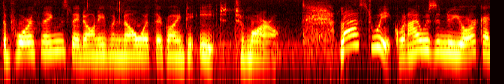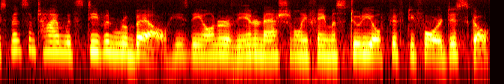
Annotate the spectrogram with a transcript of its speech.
the poor things, they don't even know what they're going to eat tomorrow. Last week, when I was in New York, I spent some time with Stephen Rubell. He's the owner of the internationally famous Studio 54 Disco.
